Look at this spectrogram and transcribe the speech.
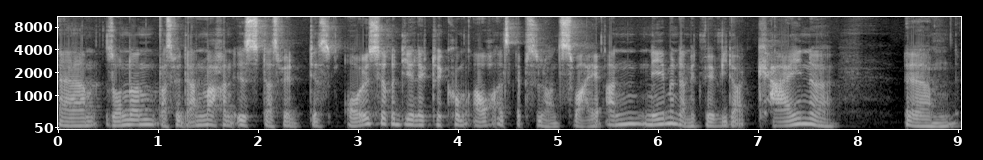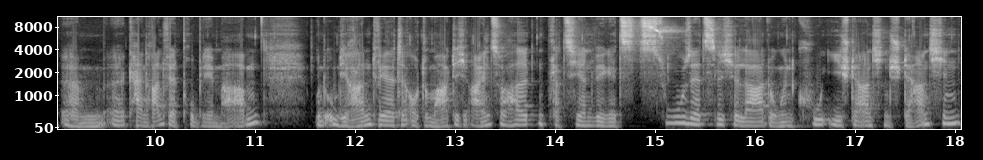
ähm, sondern was wir dann machen ist, dass wir das äußere Dielektrikum auch als ε2 annehmen, damit wir wieder keine, ähm, ähm, äh, kein Randwertproblem haben. Und um die Randwerte automatisch einzuhalten, platzieren wir jetzt zusätzliche Ladungen QI Sternchen Sternchen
